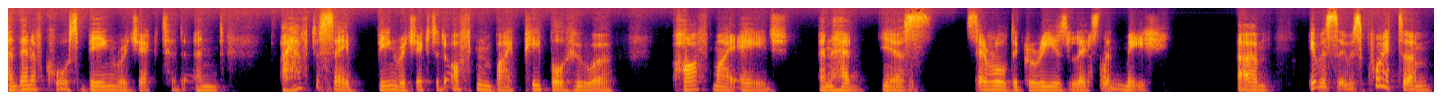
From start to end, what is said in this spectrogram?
And then, of course, being rejected. And I have to say, being rejected often by people who were half my age and had you know, several degrees less than me. Um, it was it was quite um,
